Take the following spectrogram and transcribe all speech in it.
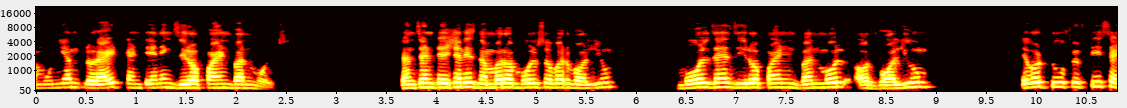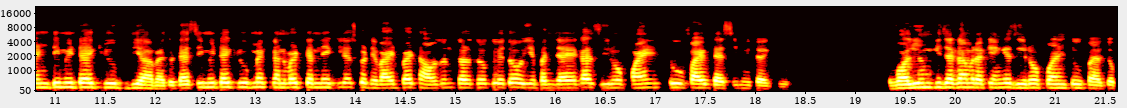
ammonium chloride containing 0.1 moles concentration is number of moles over volume moles हैं 0.1 मोल और वॉल्यूम देखो 250 सेंटीमीटर क्यूब दिया हुआ है तो डेसीमीटर क्यूब में कन्वर्ट करने के लिए उसको डिवाइड बाय थाउज़ेंड कर दोगे तो ये बन जाएगा 0.25 डेसीमीटर क्यूब वॉल्यूम की जगह हम रखेंगे 0.25 तो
